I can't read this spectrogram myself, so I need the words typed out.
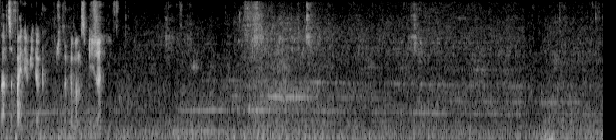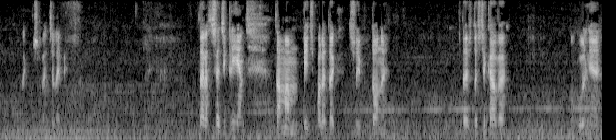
Bardzo fajny widok. Już trochę Wam zbliżę. Tak może będzie lepiej. Teraz trzeci klient. Tam mam 5 paletek, 3,5 tony. Też dość ciekawe. Ogólnie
